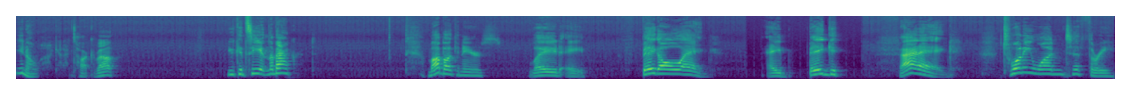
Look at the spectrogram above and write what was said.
You know what I gotta talk about. You can see it in the background. My Buccaneers laid a big old egg. A big fat egg. 21 to 3.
